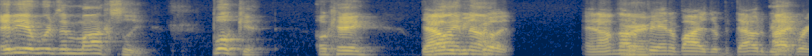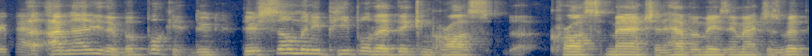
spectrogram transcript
Eddie Edwards and Moxley. Book it, okay? that Why would be not? good. And I'm not All a fan of either, but that would be I, a great match. I, am not either, but book it, dude. There's so many people that they can cross uh, cross match and have amazing matches with,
